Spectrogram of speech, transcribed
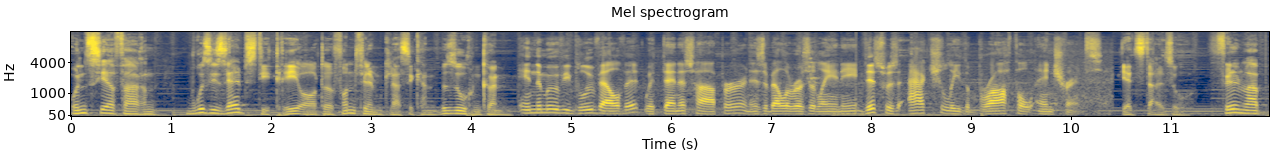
Und sie erfahren, wo sie selbst die Drehorte von Filmklassikern besuchen können. In the movie Blue Velvet with Dennis Hopper and Isabella Rossellini, this was actually the brothel entrance. Jetzt also Film ab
